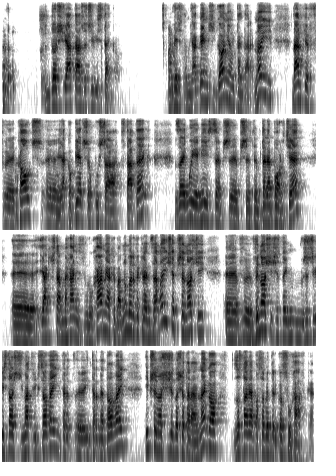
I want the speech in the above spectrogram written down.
do, do świata rzeczywistego. Wiecie, tam agenci gonią i tak dalej. No i najpierw y, coach y, jako pierwszy opuszcza statek, zajmuje miejsce przy, przy tym teleporcie. Y, jakiś tam mechanizm uruchamia, chyba numer wykręca, no i się przenosi, y, wynosi się z tej rzeczywistości matrixowej, inter, y, internetowej i przenosi się do świata realnego, zostawia po sobie tylko słuchawkę.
